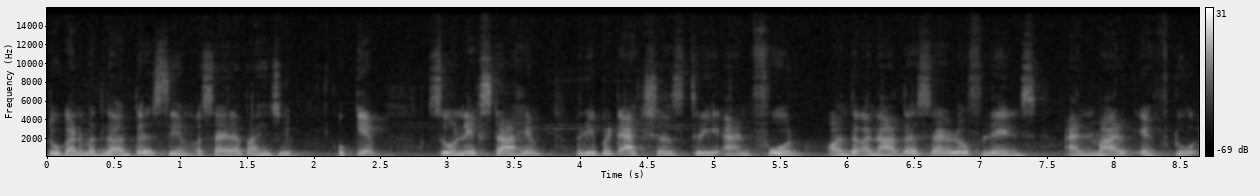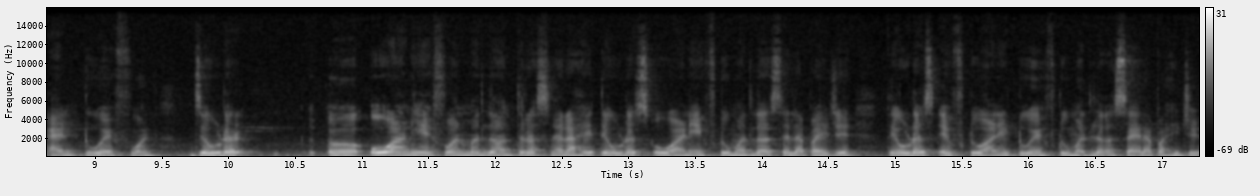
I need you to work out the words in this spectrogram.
दोघांमधलं अंतर सेम असायला पाहिजे. ओके सो नेक्स्ट आहे repeat actions three and four on the another side of lens and mark F two and two F one जेवढं ओ आणि एफ वनमधलं अंतर असणार आहे तेवढंच ओ आणि एफ टूमधलं असायला पाहिजे तेवढंच एफ टू आणि टू एफ टूमधलं असायला पाहिजे.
